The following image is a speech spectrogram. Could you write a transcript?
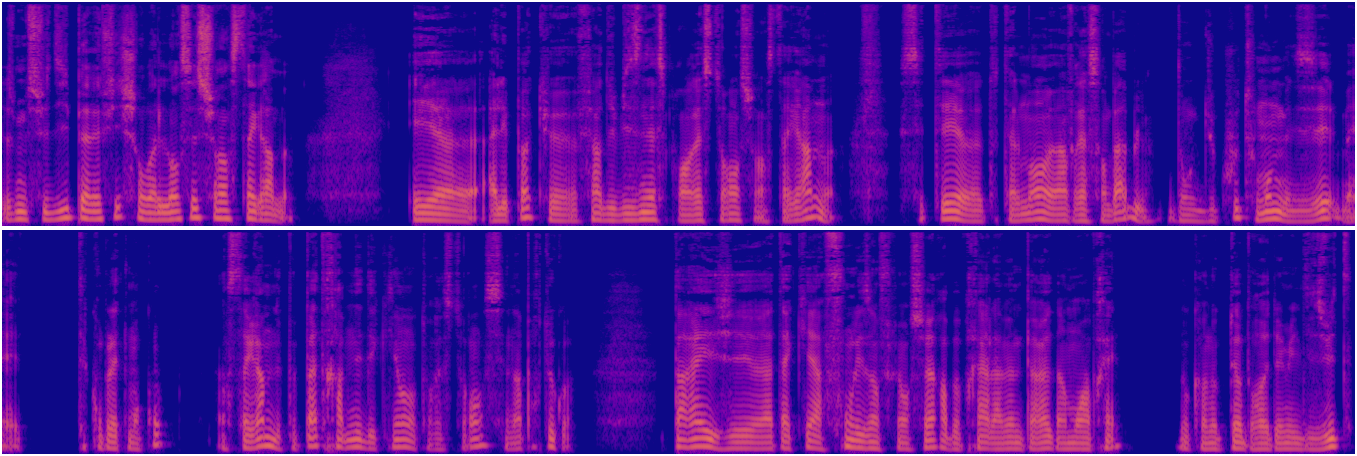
je me suis dit Père Fiche, on va le lancer sur Instagram. Et euh, à l'époque, euh, faire du business pour un restaurant sur Instagram, c'était euh, totalement invraisemblable. Donc du coup, tout le monde me disait, mais t'es complètement con. Instagram ne peut pas te ramener des clients dans ton restaurant, c'est n'importe quoi. Pareil, j'ai attaqué à fond les influenceurs à peu près à la même période, un mois après, donc en octobre 2018.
